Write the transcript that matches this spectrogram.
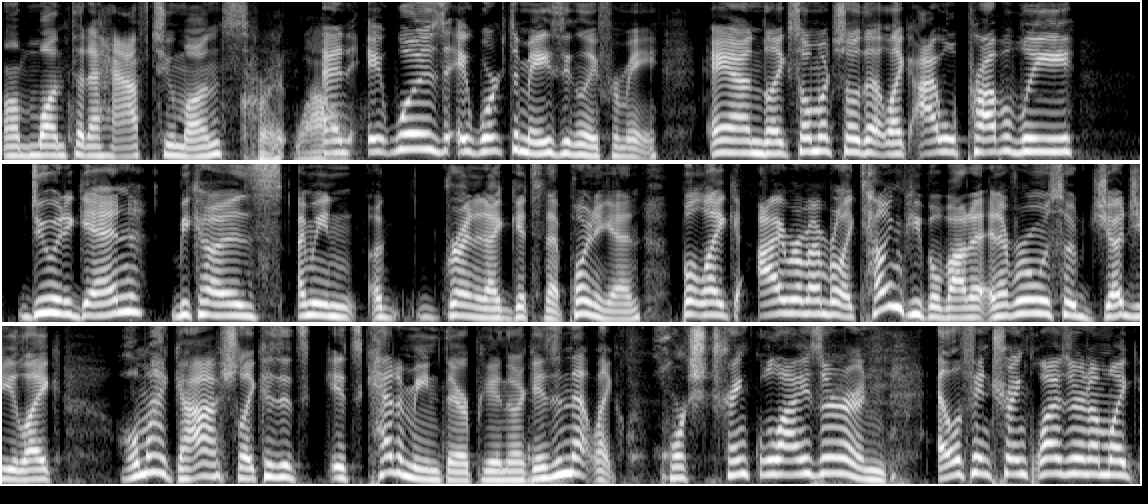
a month and a half, two months. Right, wow. And it was it worked amazingly for me, and like so much so that like I will probably do it again because I mean, uh, granted, I get to that point again, but like I remember like telling people about it, and everyone was so judgy, like. Oh my gosh! Like, cause it's it's ketamine therapy, and they're like, "Isn't that like horse tranquilizer and elephant tranquilizer?" And I'm like,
